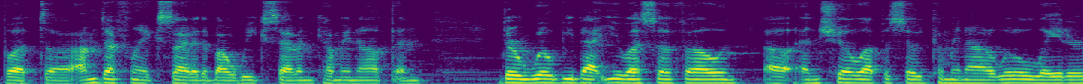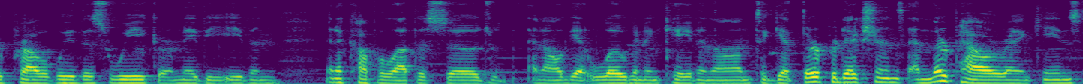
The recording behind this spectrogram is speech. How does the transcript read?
But uh, I'm definitely excited about Week Seven coming up, and there will be that USFL uh, and chill episode coming out a little later, probably this week, or maybe even in a couple episodes. And I'll get Logan and Caden on to get their predictions and their power rankings,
